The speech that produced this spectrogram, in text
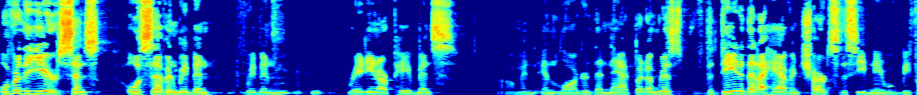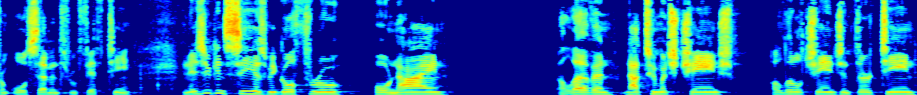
Over the years, since '07, we've been, we've been rating our pavements, um, and, and longer than that. But I'm just, the data that I have in charts this evening will be from '07 through 15. And as you can see, as we go through '09, 11, not too much change, a little change in 13,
